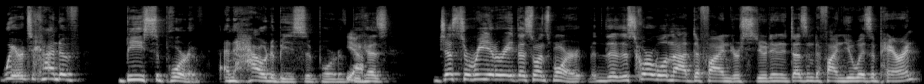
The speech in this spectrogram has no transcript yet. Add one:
where to kind of be supportive and how to be supportive. Yeah. Because just to reiterate this once more, the, the score will not define your student. It doesn't define you as a parent.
